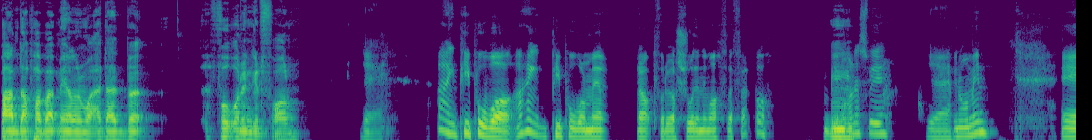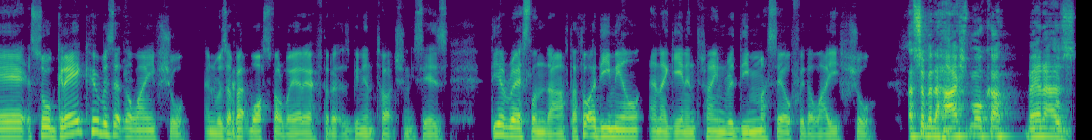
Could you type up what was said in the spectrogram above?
banned up a bit more than what I did, but folk were in good form. yeah. I think people were. I think people were more up for our show than they were for the football. To be Mm. honest with you, Yeah. you know what I mean. Uh, so Greg, who was at the live show and was a bit worse for wear after it, has been in touch, and he says, "Dear Wrestling Daft, I thought I'd email in again and try and redeem myself with the live show. That's about the hash smoker. Ben it is.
